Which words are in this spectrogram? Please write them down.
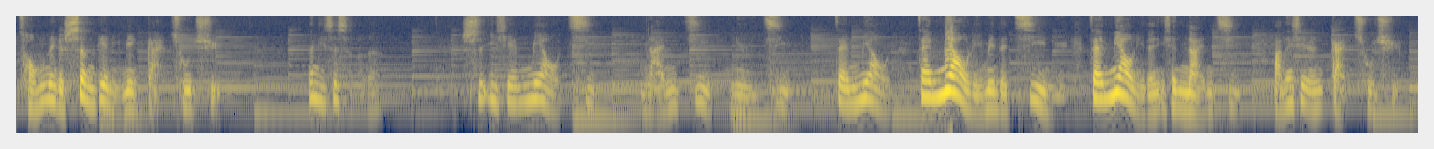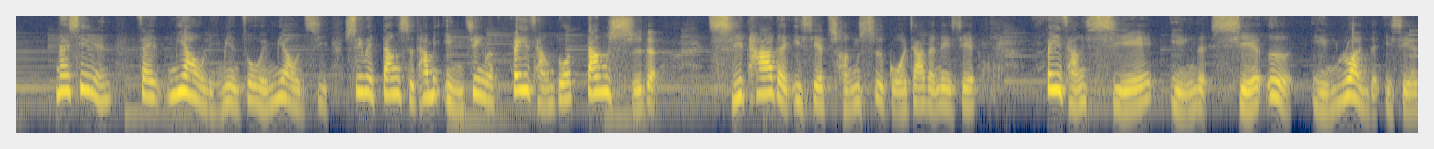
从那个圣殿里面赶出去。那你是什么呢？是一些庙妓、男妓、女妓，在庙在庙里面的妓女，在庙里的一些男妓，把那些人赶出去。那些人在庙里面作为庙妓，是因为当时他们引进了非常多当时的其他的一些城市国家的那些非常邪淫的、邪恶淫乱的一些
